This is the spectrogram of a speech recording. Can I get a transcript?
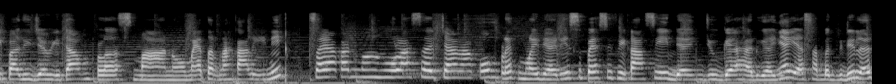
lipat hijau hitam plus manometer. Nah kali ini saya akan mengulas secara komplit mulai dari spesifikasi dan juga harganya ya sahabat bediler.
